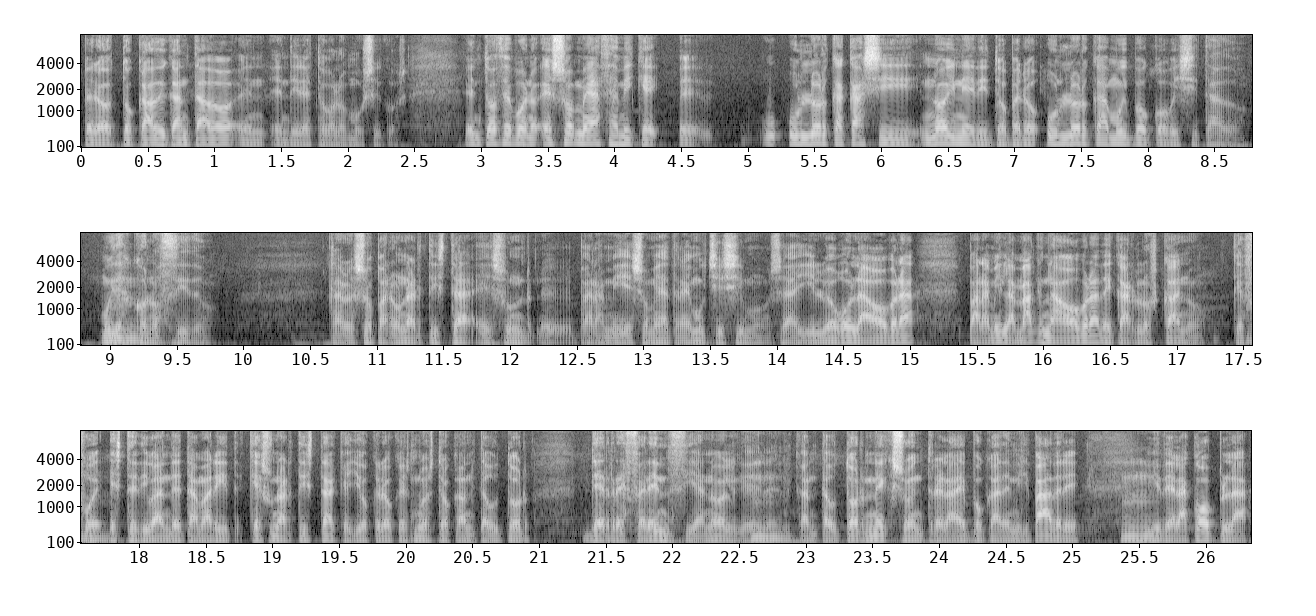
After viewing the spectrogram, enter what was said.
pero tocado y cantado en, en directo con los músicos. Entonces, bueno, eso me hace a mí que eh, un Lorca casi, no inédito, pero un Lorca muy poco visitado, muy desconocido. Claro, eso para un artista es un, eh, para mí eso me atrae muchísimo. O sea, y luego la obra, para mí la magna obra de Carlos Cano, que fue este diván de Tamarit, que es un artista que yo creo que es nuestro cantautor de referencia, ¿no? El, el cantautor nexo entre la época de mi padre y de la copla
